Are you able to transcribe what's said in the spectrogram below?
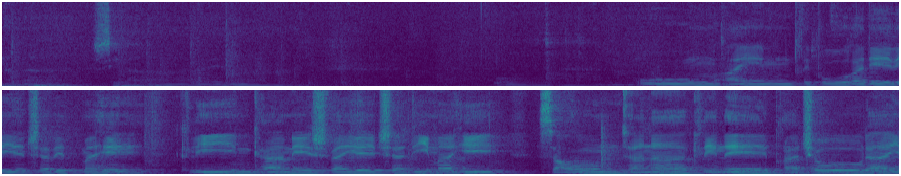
Namah Shivaya. Om Aim Tripura Devi Cha Vidmahe Klim Kameshvaye Cha Dhimahi Saum Tana Kline Prachodayat.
